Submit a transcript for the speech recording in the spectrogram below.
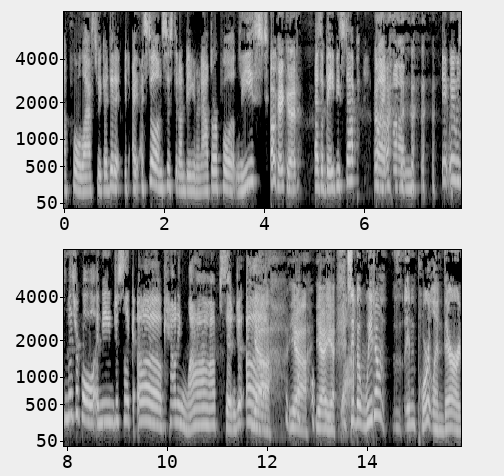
a pool last week. I did it, it I, I still insisted on being in an outdoor pool at least. Okay, good as a baby step, but uh-huh. um, it, it, was miserable. I mean, just like oh, counting laps and just, oh. yeah, yeah, yeah, yeah, yeah. See, but we don't in Portland. There are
